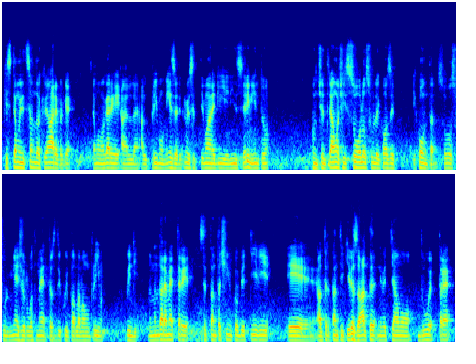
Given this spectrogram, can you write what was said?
che stiamo iniziando a creare, perché siamo magari al, al primo mese, alle prime settimane di, di, inserimento, concentriamoci solo sulle cose che contano, solo sul measure what matters di cui parlavamo prima. Quindi non andare a mettere 75 obiettivi e altrettanti key result, ne mettiamo 2, 3,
